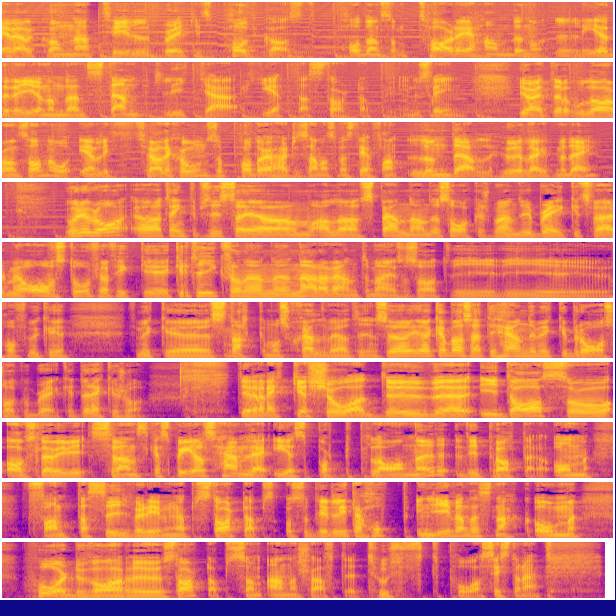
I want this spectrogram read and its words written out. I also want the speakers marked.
Speaker 1: Hej och välkomna till Breakits podcast. Podden som tar dig i handen och leder dig genom den ständigt lika heta startup-industrin. Jag heter Ola Aronsson och enligt tradition så poddar jag här tillsammans med Stefan Lundell. Hur är läget med dig?
Speaker 2: Jo, det är bra. Jag tänkte precis säga om alla spännande saker som händer i breakits värld, men jag avstår för jag fick eh, kritik från en eh, nära vän till mig som sa att vi, vi eh, har för mycket, för mycket snack om oss själva hela tiden. Så jag, jag kan bara säga att det händer mycket bra saker på breakit. Det räcker så.
Speaker 1: Det räcker så. Du, eh, idag så avslöjar vi Svenska Spels hemliga e-sportplaner. Vi pratar om fantasivärderingar på startups och så blir det lite hoppingivande snack om hårdvaru-startups som annars har haft det tufft på sistone.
